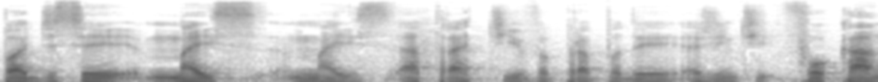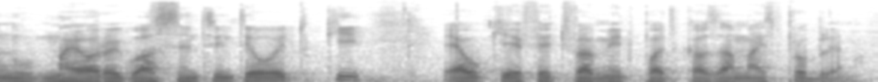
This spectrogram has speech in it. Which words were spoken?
pode ser mais, mais atrativa para poder a gente focar no maior ou igual a 138, que é o que efetivamente pode causar mais problema.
